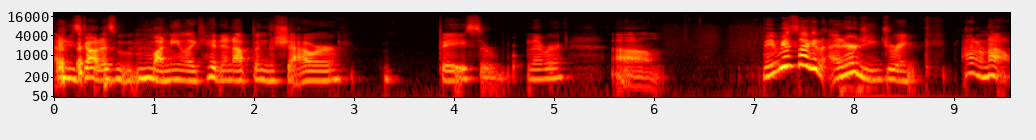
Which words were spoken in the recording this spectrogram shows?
and he's got his money like hidden up in the shower base or whatever. Um, maybe it's like an energy drink. I don't know.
